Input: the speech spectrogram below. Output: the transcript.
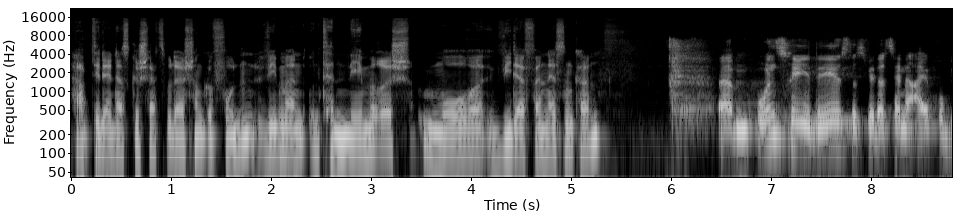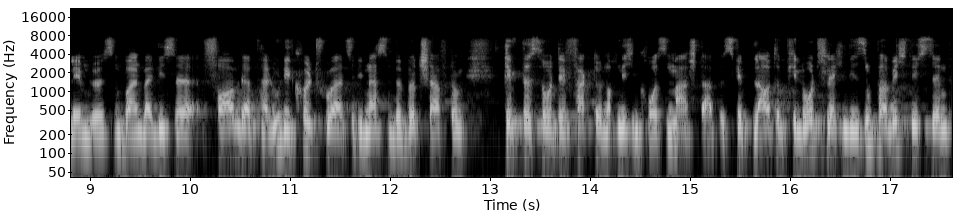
Habt ihr denn das Geschäftsmodell schon gefunden, wie man unternehmerisch Moore wieder vernetzen kann? Ähm, unsere Idee ist, dass wir das Henne-Ei-Problem lösen wollen, weil diese Form der Paludikultur, also die nasse Bewirtschaftung, gibt es so de facto noch nicht im großen Maßstab. Es gibt laute Pilotflächen, die super wichtig sind,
